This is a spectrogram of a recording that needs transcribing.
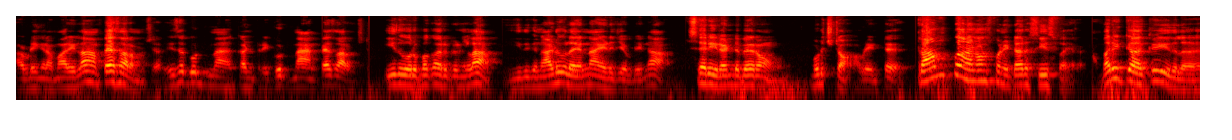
அப்படிங்கிற மாதிரிலாம் பேச ஆரம்பிச்சார். Is a good may country good man பேச ஆரம்பிச்சார். இது ஒரு பக்கம் இருக்குங்களா? இதுக்கு நடுவில் என்ன ஆயிடுச்சு அப்படின்னா சரி ரெண்டு பேரும் முடிச்சிட்டோம் அப்படின்ட்டு ட்ரம்ப் அனௌன்ஸ் பண்ணிட்டாரு சீஸ் ஃபயர் அமெரிக்காவுக்கு இதுல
